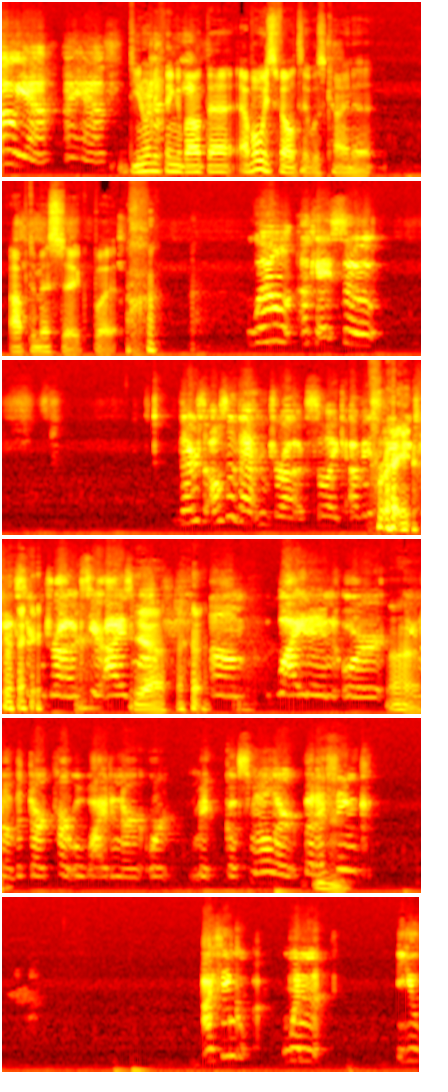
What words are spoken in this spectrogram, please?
Oh yeah, I have. Do you know anything about that? I've always felt it was kind of optimistic, but Well, okay, so there's also that in drugs. So like obviously Right, if you take right. certain drugs, your eyes will yeah. um, widen or Uh-huh. you know the dark part will widen or, or make go smaller. But I Mhm. think I think when you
